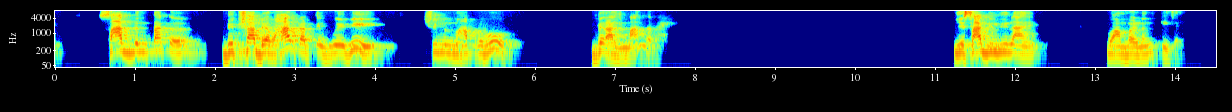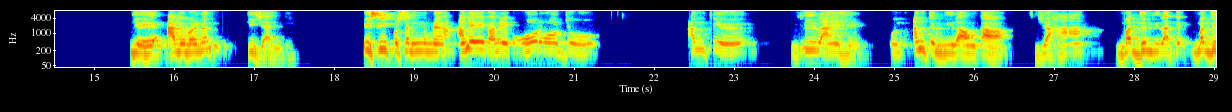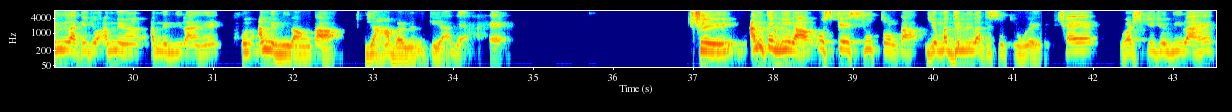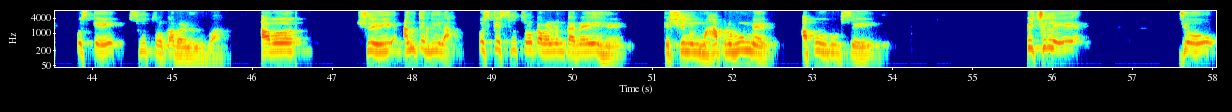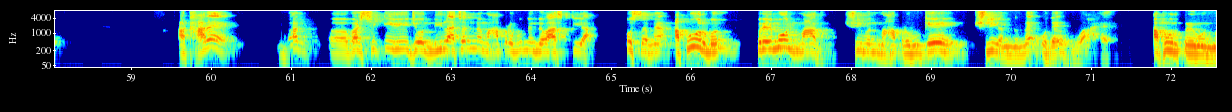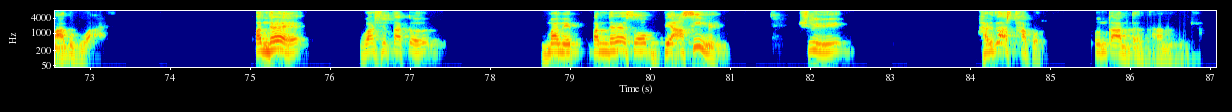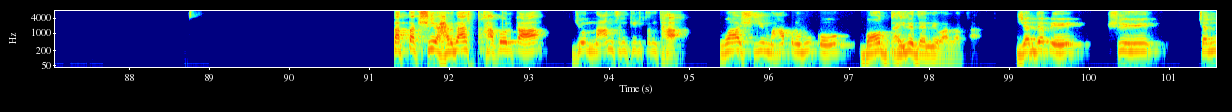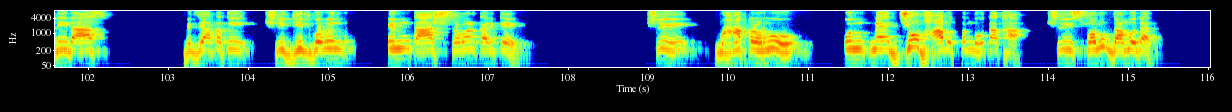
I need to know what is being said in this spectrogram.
सात दिन तक भिक्षा व्यवहार करते हुए भी श्रीमद महाप्रभु विराजमान रहे। ये सारी लीलाएँ वहाँ वर्णन की गई। ये आगे वर्णन की जाएँगे। इसी प्रसंग में अनेक अनेक और और जो अंत्य लीलाएँ हैं, उन अंत लीलाओं का यहाँ मध्य लीला के, मध्य लीला की जो अन्य अन्य लीलाएँ हैं, उन अन्य लीलाओं का यहाँ वर्णन किया गया है। श्री अंत लीला उसके सूत्रों का, ये मध्य लीला के सूत्र हुए। छह वर्ष की जो लीला है, उसके सूत्रों का वर्णन हुआ। अब श्री अंत लीला उसके सूत्रों का वर्णन कर रहे हैं कि श्रीमद महाप्रभु में अपूर्व से पिछले जो अठारह वर्ष की जो नीलाचल में महाप्रभु ने निवास किया, उस समय अपूर्व प्रेमोन्माद श्रीमद महाप्रभु के श्री अंग में उदय हुआ है। अपूर्व प्रेमोन्माद हुआ है। पंद्रह वर्ष तक माने पंद्रह सौ बयासी में श्री हरिदास ठाकुर, उनका अंतर्धान हो तब तक श्री हरिदास ठाकुर का जो नाम संकीर्तन था, वह श्री महाप्रभु को बहुत धैर्य देने वाला था। यद्यपि श्री चंडीदास, विद्यापति श्री गीत गोविंद, इनका श्रवण करके श्री महाप्रभु, उनमें जो भाव उत्पन्न होता था, श्री स्वरूप दामोदर,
